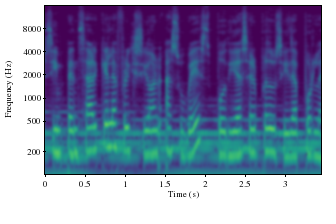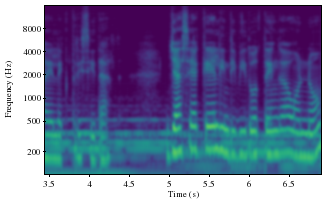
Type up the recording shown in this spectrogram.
sin pensar que la fricción a su vez podía ser producida por la electricidad ya sea que el individuo tenga o no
